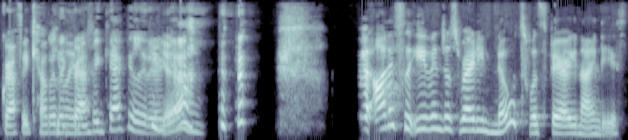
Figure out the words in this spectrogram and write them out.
graphic calculator. With a graphic calculator. Yeah. Yeah. But honestly, even just writing notes was very 90s.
